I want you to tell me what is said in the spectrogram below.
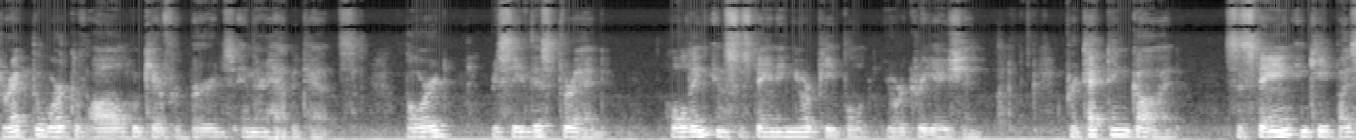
Direct the work of all who care for birds in their habitats. Lord, receive this thread, holding and sustaining your people, your creation. Protecting God, sustain and keep us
